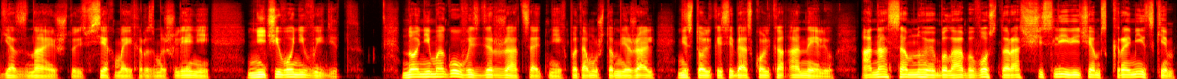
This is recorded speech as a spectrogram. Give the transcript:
Я знаю, что из всех моих размышлений ничего не выйдет но не могу воздержаться от них, потому что мне жаль не столько себя, сколько Анелю. Она со мною была бы в сто раз счастливее, чем с Крамицким.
